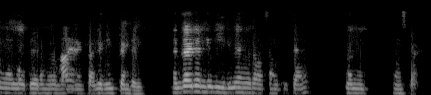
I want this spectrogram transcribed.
നിങ്ങളിലേക്ക് വരുന്നത് നിങ്ങൾക്ക് അനുഭവിക്കേണ്ടത് എന്തായാലും എന്റെ വീഡിയോ ഞാൻ ഇവിടെ അവസാനിപ്പിക്കാൻ നന്ദി. നമസ്കാരം.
